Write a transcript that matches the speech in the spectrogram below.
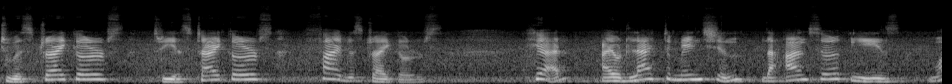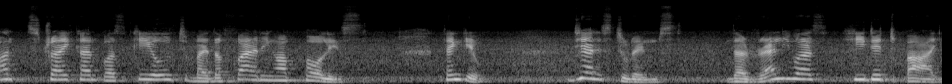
two strikers, three strikers, five strikers. Here I would like to mention the answer is one striker was killed by the firing of police. Thank you. Dear students, the rally was headed by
